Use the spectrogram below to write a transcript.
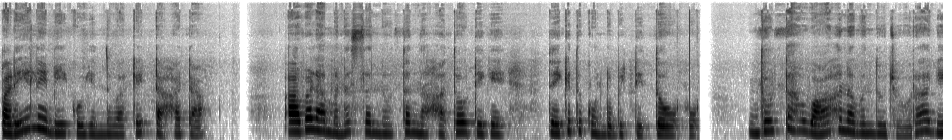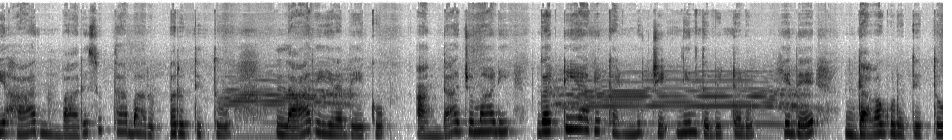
ಪಡೆಯಲೇಬೇಕು ಎನ್ನುವ ಕೆಟ್ಟ ಹಠ ಅವಳ ಮನಸ್ಸನ್ನು ತನ್ನ ಹತೋಟಿಗೆ ತೆಗೆದುಕೊಂಡು ಬಿಟ್ಟಿತ್ತು. ದೊಡ್ಡ ವಾಹನವೊಂದು ಜೋರಾಗಿ ಹಾರ್ನ್ ಬಾರಿಸುತ್ತಾ ಬಾರು, ಬರುತ್ತಿತ್ತು. ಲಾರಿ ಇರಬೇಕು. ಅಂದಾಜು ಮಾಡಿ ಗಟ್ಟಿಯಾಗಿ ಕಣ್ಮುಚ್ಚಿ ನಿಂತು ಬಿಟ್ಟಳು. ಎದೆ ದವಗುಡುತ್ತಿತ್ತು.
